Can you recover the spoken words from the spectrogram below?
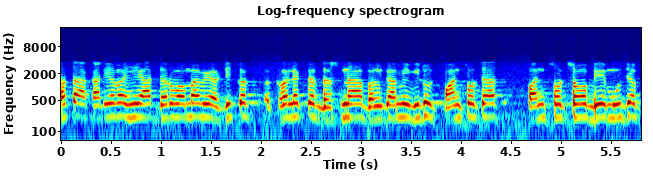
થતા કાર્યવાહી હાથ ધરવામાં આવી. અધિક કલેક્ટર દર્શના બલગામી વિરુદ્ધ પાંચસો ચાર, પાંચસો છ બે મુજબ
